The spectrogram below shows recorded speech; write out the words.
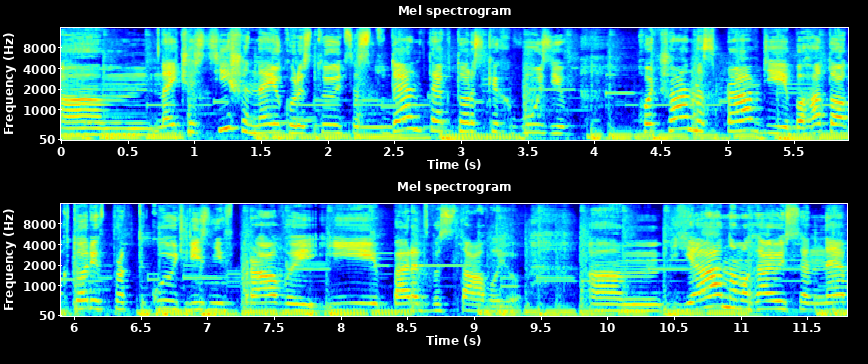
Ем, найчастіше нею користуються студенти акторських вузів. Хоча насправді багато акторів практикують різні вправи і перед виставою. Ем, я намагаюся не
